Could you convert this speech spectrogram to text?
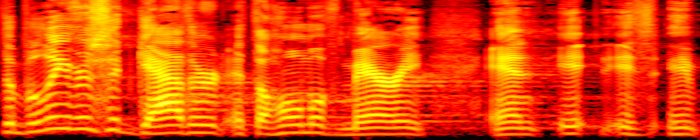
the believers had gathered at the home of Mary, and it, it, it,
